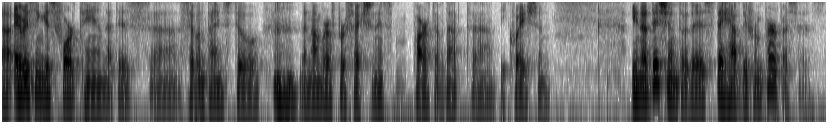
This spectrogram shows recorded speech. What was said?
Uh, everything is 14, that is uh, 7 times 2. The number of perfection is part of that uh, equation. In addition to this, they have different purposes.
